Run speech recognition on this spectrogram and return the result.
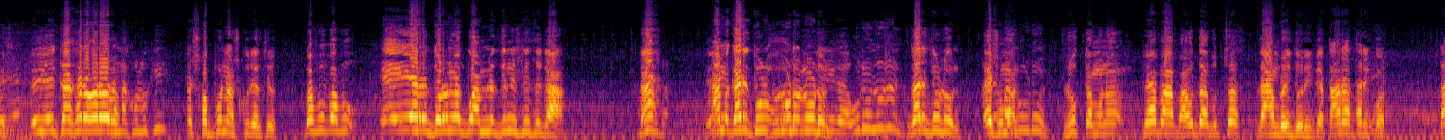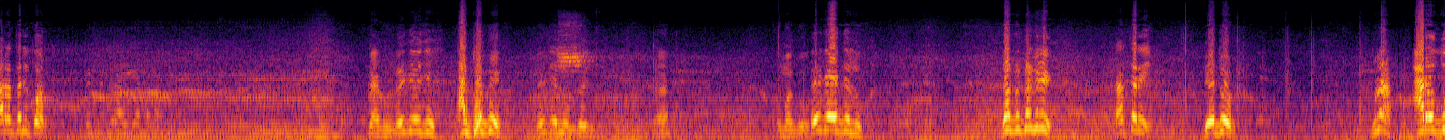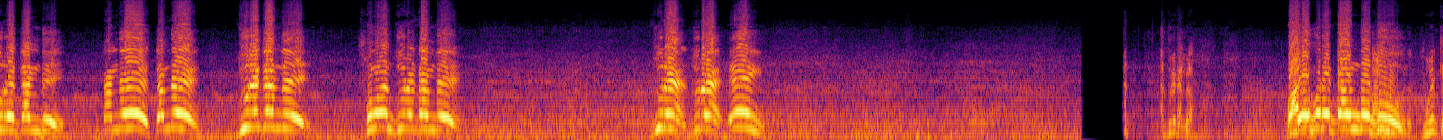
এই এই কাখার ঘর না খুলো কি? সর্বনাশ করে আছে বাপু বাপু এই আরে ধরন লাগবো আপনার জিনিস নিছে গা। হ্যাঁ? আমি গাড়ি তুল উডুন উডুন। গাড়ি তুলুন এই সুমন লোকটা মনে ফেবা ভাউদা বুঝছস? যা আমরাই ধরি গা। তাড়াতাড়ি কর। তাড়াতাড়ি কর। এই যে এই যে। আর ধরবে এই যে লোক হ্যাঁ? ওমাগো এই যে এই যে লোক। তাড়াতাড়ি। তাড়াতাড়ি। দে দৌড় ঘুরা আরও দূরে টান দে। টান দে টান দে জুড়ে টান দে সমান জুড়ে টান দে জুড়ে জুড়ে এই। ভালো করে টান দে তুই।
